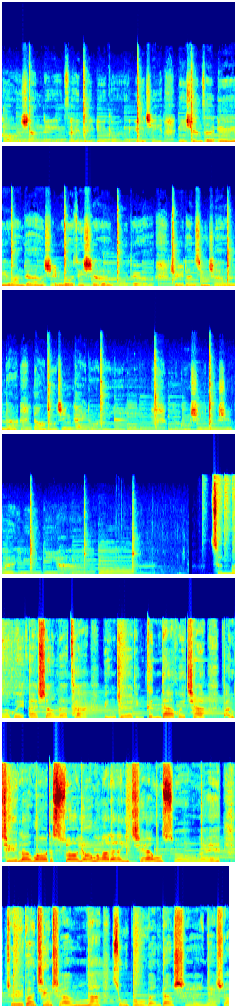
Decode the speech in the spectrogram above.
好想你，在每一个雨季，你选择遗忘的是我最舍不得。纸短情长啊，道不尽太多涟漪。我的故事都是关于你啊。怎么会爱上了他，并决定跟他回家？放弃了我的所有，我的一切无所谓。纸短情长啊，诉不完当时年少。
